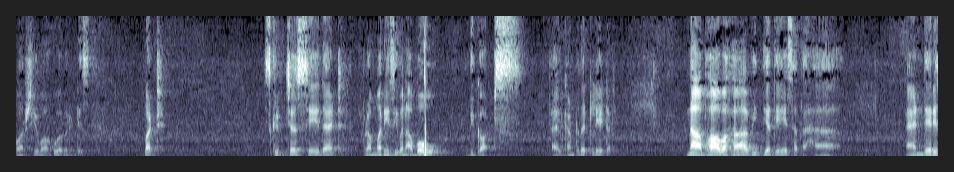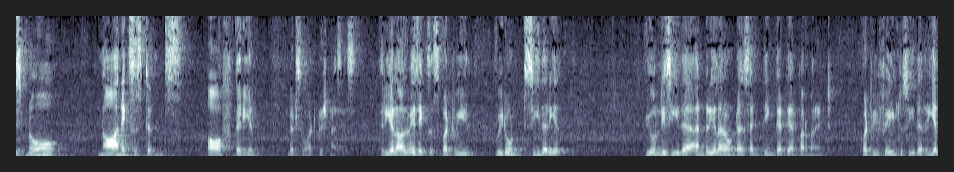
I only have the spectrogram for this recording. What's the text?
or Shiva, whoever it is. But scriptures say that Brahman is even above the gods. I will come to that later. Na abhavaha vidyate sataha. And there is no non existence of the real. That's what Krishna says. The real always exists, but we, we don't see the real. We only see the unreal around us and think that they are permanent. But we fail to see the real.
